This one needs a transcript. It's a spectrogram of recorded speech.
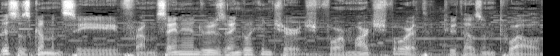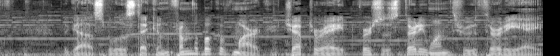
This is Come and See from St. Andrew's Anglican Church for March 4th, 2012. The Gospel is taken from the book of Mark, chapter 8, verses 31 through 38.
